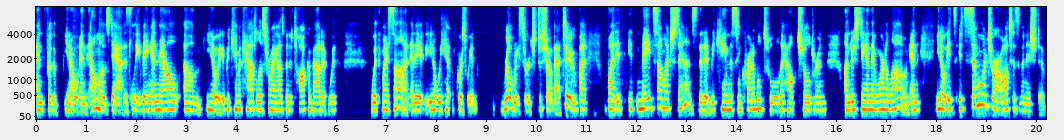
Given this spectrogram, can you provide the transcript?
and for the you know and elmo's dad is leaving and now um, you know it became a catalyst for my husband to talk about it with with my son and it you know we had of course we had real research to show that too but but it, it made so much sense that it became this incredible tool to help children understand they weren't alone. And you know it's it's similar to our autism initiative.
